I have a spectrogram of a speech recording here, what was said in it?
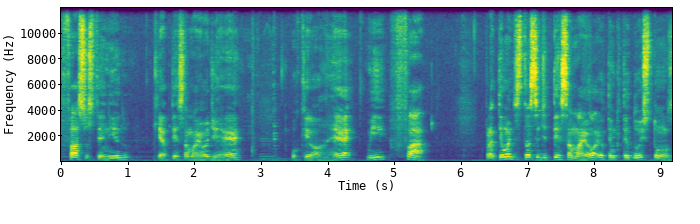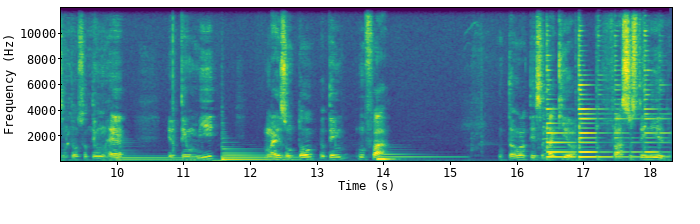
Fá sustenido, que é a terça maior de Ré, porque ó, Ré, Mi, Fá. Para ter uma distância de terça maior, eu tenho que ter dois tons. Então se eu tenho um Ré, eu tenho Mi, mais um tom, eu tenho um Fá. Então a terça está aqui, ó, Fá sustenido,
